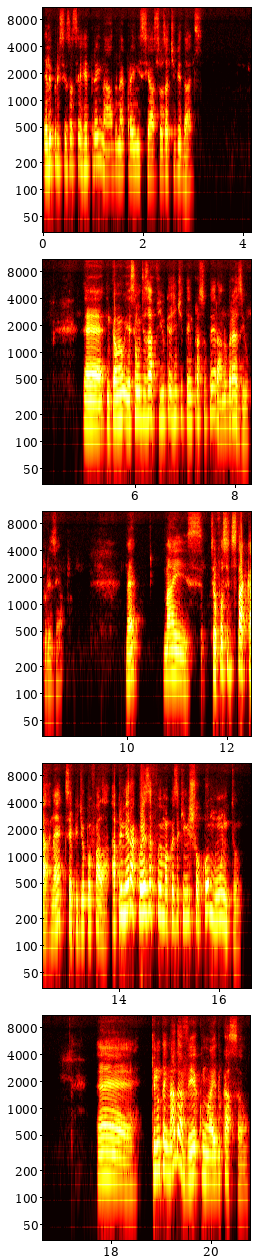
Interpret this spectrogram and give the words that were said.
ele precisa ser retreinado né, para iniciar suas atividades. É, então, esse é um desafio que a gente tem para superar no Brasil, por exemplo. Né? Mas, se eu fosse destacar, né, que você pediu para eu falar, a primeira coisa foi uma coisa que me chocou muito, é, que não tem nada a ver com a educação.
